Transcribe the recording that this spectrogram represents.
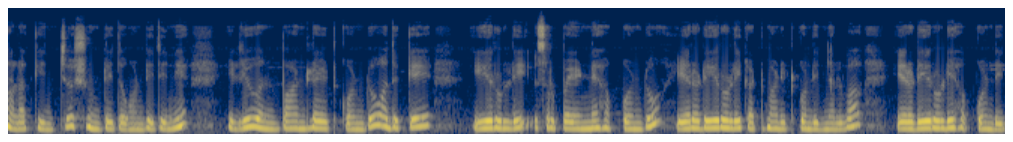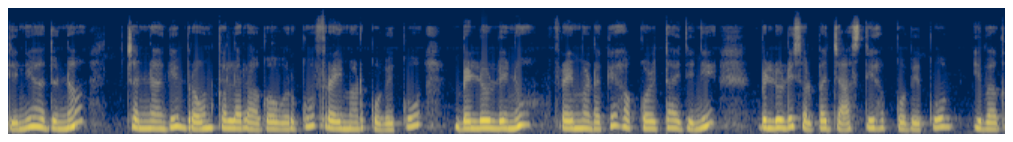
ನಾಲ್ಕು ಇಂಚು ಶುಂಠಿ ತೊಗೊಂಡಿದ್ದೀನಿ. ಇಲ್ಲಿ ಒಂದು ಬಾಣಲೆ ಇಟ್ಕೊಂಡು ಅದಕ್ಕೆ ಈರುಳ್ಳಿ ಸ್ವಲ್ಪ ಎಣ್ಣೆ ಹಾಕ್ಕೊಂಡು, ಎರಡು ಈರುಳ್ಳಿ ಕಟ್ ಮಾಡಿ ಇಟ್ಕೊಂಡಿದ್ನಲ್ವ, ಎರಡು ಈರುಳ್ಳಿ ಹಾಕ್ಕೊಂಡಿದ್ದೀನಿ. ಅದನ್ನು ಚೆನ್ನಾಗಿ ಬ್ರೌನ್ ಕಲರ್ ಆಗೋವರೆಗೂ ಫ್ರೈ ಮಾಡ್ಕೋಬೇಕು. ಬೆಳ್ಳುಳ್ಳಿನೂ ಫ್ರೈ ಮಾಡೋಕ್ಕೆ ಹಾಕ್ಕೊಳ್ತಾ ಇದ್ದೀನಿ. ಬೆಳ್ಳುಳ್ಳಿ ಸ್ವಲ್ಪ ಜಾಸ್ತಿ ಹಾಕ್ಕೋಬೇಕು. ಇವಾಗ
